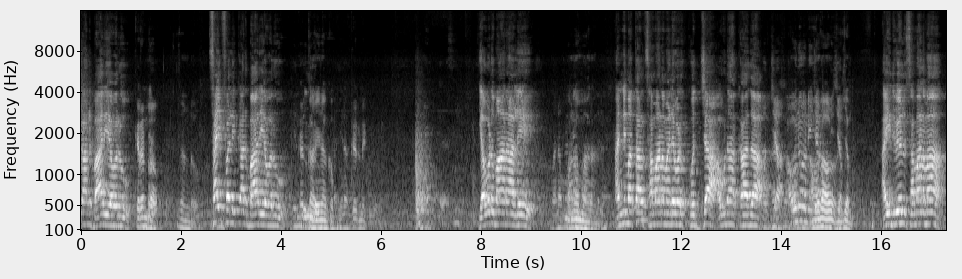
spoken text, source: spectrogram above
ఖాన్ భార్య ఎవరు? కిరణ్ రావు. సైఫ్ అలీ ఖాన్ భార్య ఎవరు? కరీనా కపూర్. ఎవడు మారాలి? మనం మారాలి. అన్ని మతాలు సమానం అనేవాడు కొజ్జా అవునా కాదా? అవును అవును నిజం. ఐదు వేలు సమానమా?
